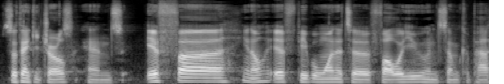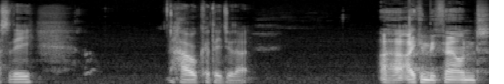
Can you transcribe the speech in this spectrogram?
so thank you, Charles. And if uh, you know, if people wanted to follow you in some capacity, how could they do that? Uh, I can be found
